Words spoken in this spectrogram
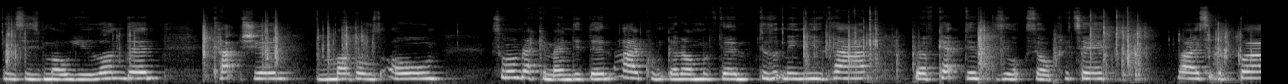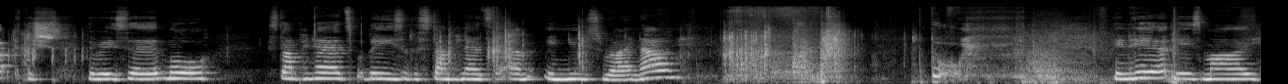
This is MoYou London. Caption, model's own. Someone recommended them. I couldn't get on with them. Doesn't mean you can't. But I've kept them because they look so pretty. Right at the back, there is uh, more stamping heads. But these are the stamping heads that are in use right now. In here is my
